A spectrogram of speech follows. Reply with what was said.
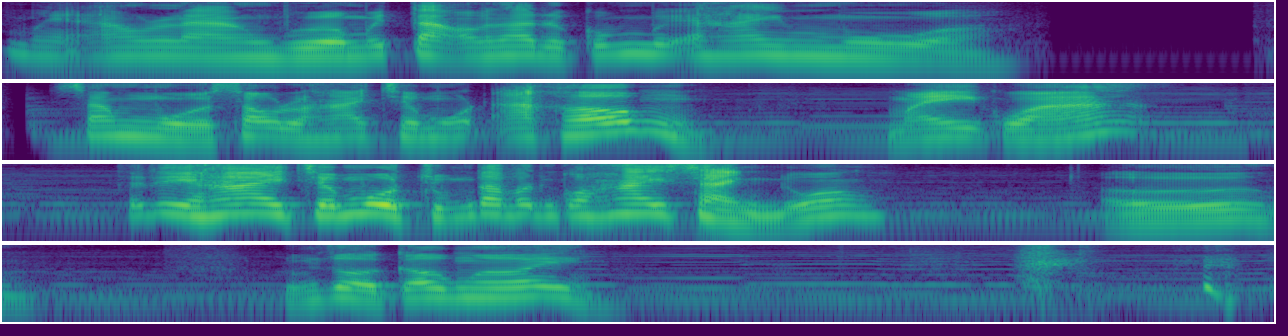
Mẹ ao làng vừa mới tạo ra được có 12 mùa. Sang mùa sau là 2.1 à không? May quá. Thế thì 2.1 chúng ta vẫn có hai sảnh đúng không? Ừ. Đúng rồi công ơi.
